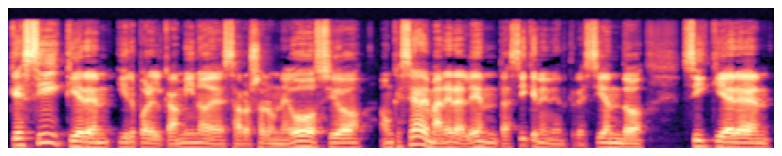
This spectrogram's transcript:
que sí quieren ir por el camino de desarrollar un negocio, aunque sea de manera lenta, sí quieren ir creciendo, sí quieren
